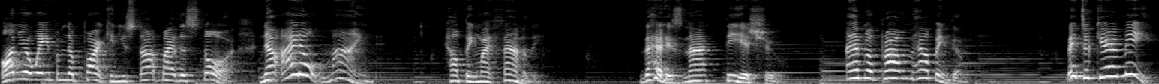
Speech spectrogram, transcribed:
On your way from the park, can you stop by the store? Now, I don't mind helping my family. That is not the issue. I have no problem helping them. They took care of me.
